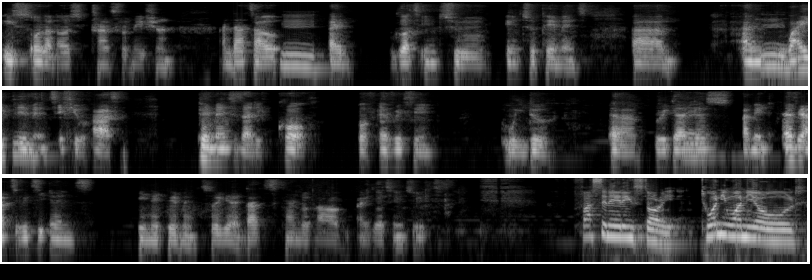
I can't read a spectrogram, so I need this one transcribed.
is all about transformation, and that's how mm, I got into into payments. Um, and mm, why mm. payments? If you ask, payments is at the core of everything we do. Uh, Right. regardless, I mean, every activity ends in a payment. So yeah, that's kind of how I got into it. Fascinating story. 21 year old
